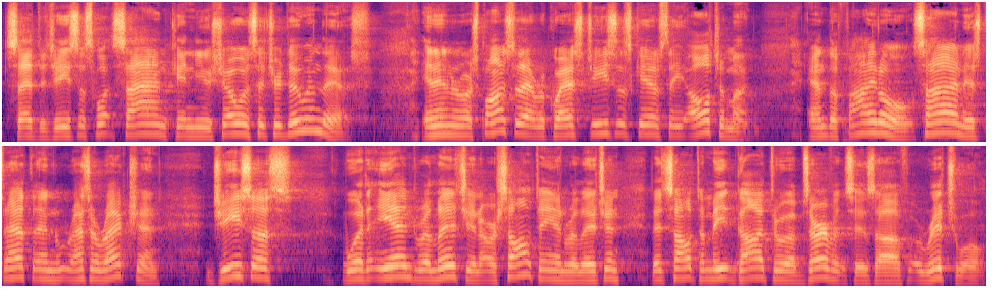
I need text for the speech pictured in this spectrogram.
said to Jesus, What sign can you show us that you're doing this? And in response to that request, Jesus gives the ultimate and the final sign is death and resurrection. Jesus would end religion or sought to end religion that sought to meet God through observances of ritual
